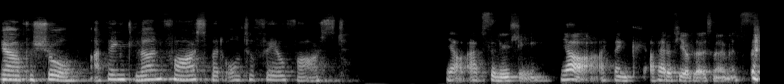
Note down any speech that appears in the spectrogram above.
Yeah, for sure. I think learn fast, but also fail fast. Yeah, absolutely. Yeah, I think I've had a few of those moments. on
